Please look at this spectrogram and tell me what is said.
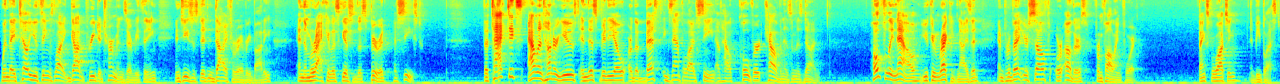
when they tell you things like God predetermines everything and Jesus didn't die for everybody and the miraculous gifts of the Spirit have ceased. The tactics Alan Hunter used in this video are the best example I've seen of how covert Calvinism is done. Hopefully now you can recognize it and prevent yourself or others from falling for it. Thanks for watching and be blessed.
